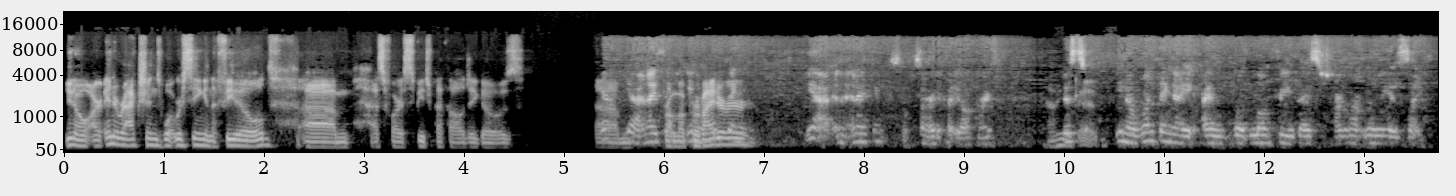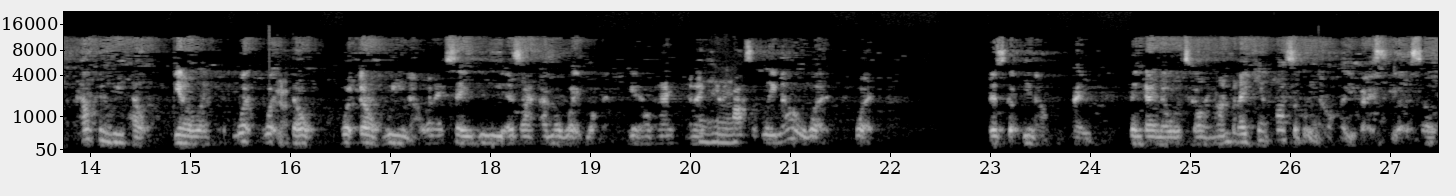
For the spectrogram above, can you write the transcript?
you know our interactions what we're seeing in the field um, as far as speech pathology goes um, yeah, yeah and i think, from a provider know, thing, yeah and, and i think sorry to cut you off Maurice. No, this, you know one thing I, I would love for you guys to talk about really is like how can we help you know like what what yeah. don't what don't we know when i say we as I, am a white woman you know and i and i mm-hmm. can't possibly know what what is, you know, I think I know what's going on, but I can't possibly know how you guys feel. So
